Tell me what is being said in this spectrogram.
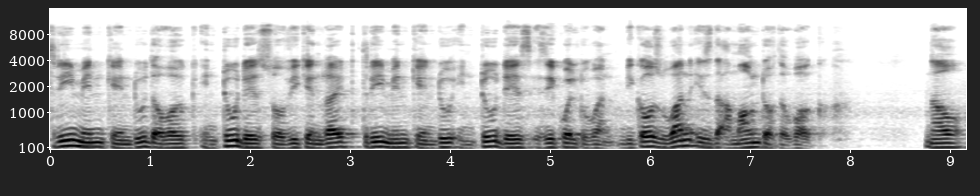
3 men can do the work in 2 days so we can write 3 men can do in 2 days is equal to 1 because 1 is the amount of the work. Now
